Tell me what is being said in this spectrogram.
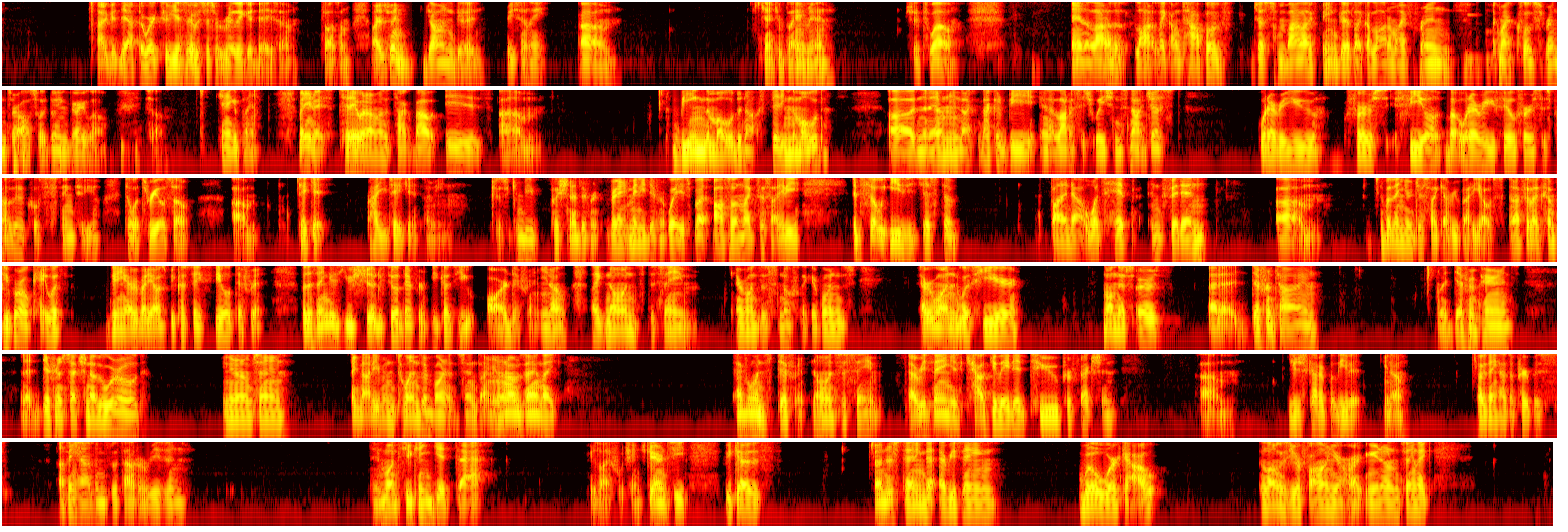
I had a good day after work too. Yesterday was just a really good day. So it's awesome. I've just been going good recently. Um, can't complain, man shit's well. And a lot of the lot like on top of just my life being good, like a lot of my friends, like my close friends are also doing very well. So can't complain. But anyways, today what I want to talk about is um being the mold or not fitting the mold. Uh, and I mean that that could be in a lot of situations, not just whatever you first feel, but whatever you feel first is probably the closest thing to you to what's real. So um, take it how you take it. I mean, because it can be pushed in a different, very many different ways. But also in like society, it's so easy just to find out what's hip and fit in. Um, but then you're just like everybody else, and I feel like some people are okay with being everybody else because they feel different. But the thing is, you should feel different because you are different, you know? Like, no one's the same. Everyone's a snowflake. Everyone's, everyone was here on this earth at a different time with different parents in a different section of the world. You know what I'm saying? Like, not even twins are born at the same time. You know what I'm saying? Like, everyone's different. No one's the same. Everything is calculated to perfection um, you just got to believe it, you know? Everything has a purpose. Nothing happens without a reason. And once you can get that, your life will change, guaranteed. Because understanding that everything will work out as long as you're following your heart, you know what I'm saying? Like,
